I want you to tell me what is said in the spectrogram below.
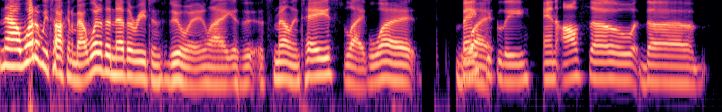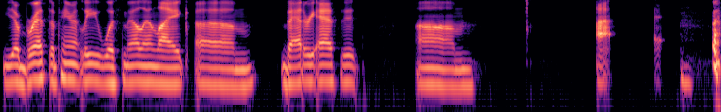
Now, what are we talking about? What are the nether regions doing? Like, is it smell and taste? Like, what? What? Basically, and also the your breath apparently was smelling like um battery acid. Um I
